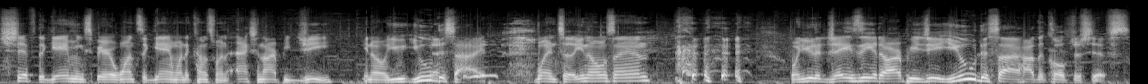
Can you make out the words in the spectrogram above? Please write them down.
shift the gaming spirit once again when it comes to an action RPG. You know, you you decide when to. You know what I'm saying? when you're the Jay Z of the RPG, you decide how the culture shifts.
